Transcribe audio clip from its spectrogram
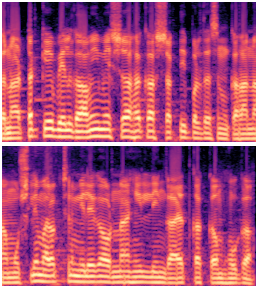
कर्नाटक के बेलगावी में शाह का शक्ति प्रदर्शन, कहा ना मुस्लिम आरक्षण मिलेगा और ना ही लिंगायत का कम होगा।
